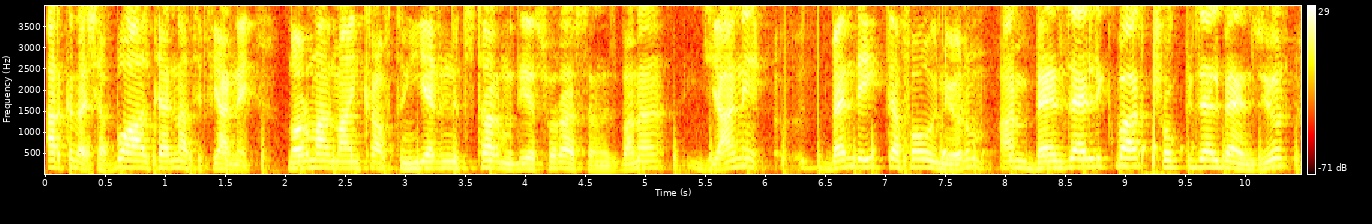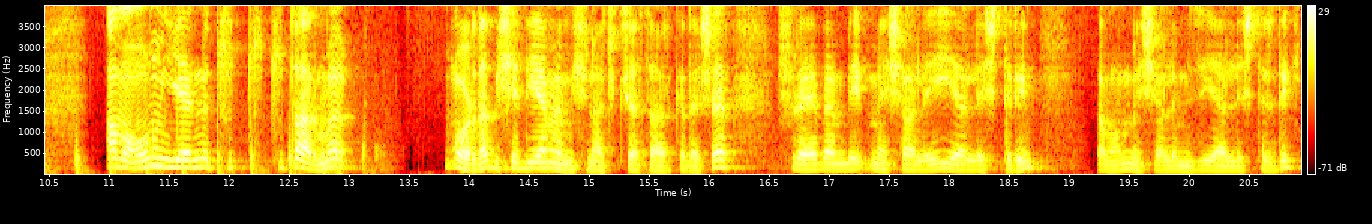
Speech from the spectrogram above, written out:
arkadaşlar bu alternatif yani normal Minecraft'ın yerini tutar mı diye sorarsanız bana yani ben de ilk defa oynuyorum. Hani benzerlik var. Çok güzel benziyor. Ama onun yerini tut, tutar mı? Orada bir şey diyemem işin açıkçası arkadaşlar. Şuraya ben bir meşaleyi yerleştireyim. Tamam meşalemizi yerleştirdik.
